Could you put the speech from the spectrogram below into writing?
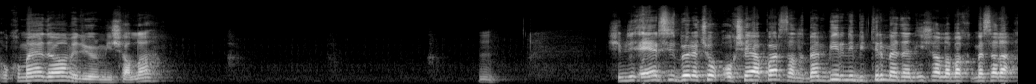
Okumaya devam ediyorum inşallah. Şimdi eğer siz böyle çok o şey yaparsanız ben birini bitirmeden inşallah bak mesela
